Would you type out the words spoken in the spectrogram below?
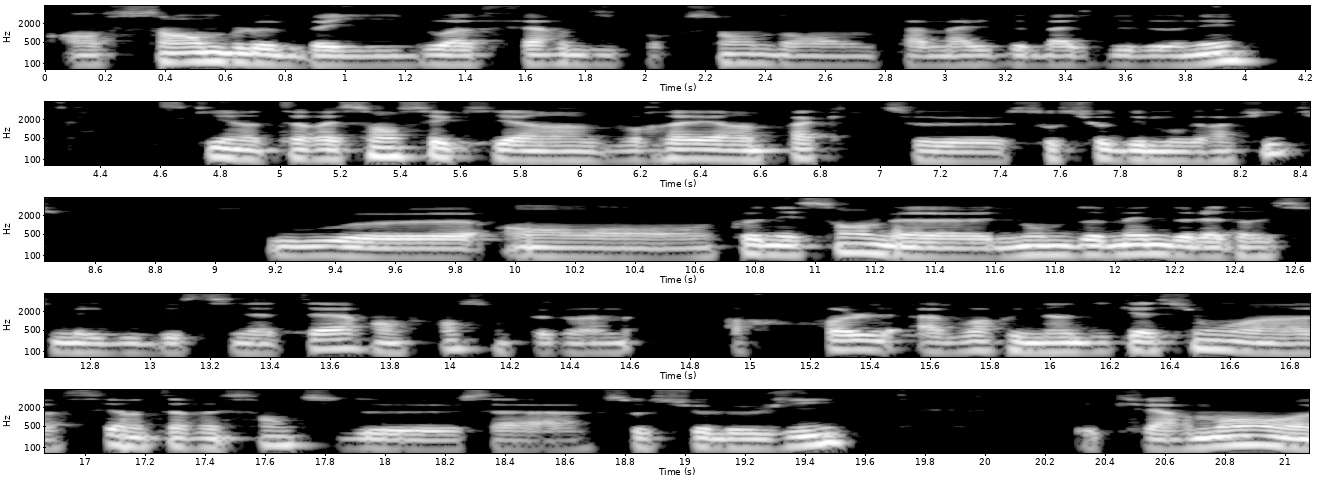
ensemble, bah, ils doivent faire 10% dans pas mal de bases de données. Ce qui est intéressant, c'est qu'il y a un vrai impact euh, sociodémographique où euh, en connaissant le nom de domaine de l'adresse email du destinataire, en France, on peut quand même avoir une indication assez intéressante de sa sociologie. Et clairement,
